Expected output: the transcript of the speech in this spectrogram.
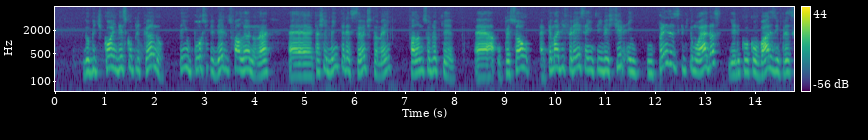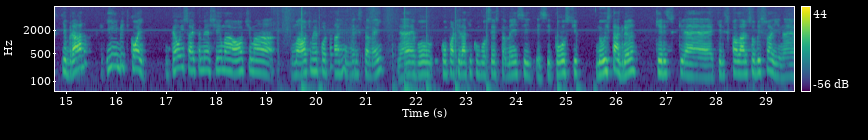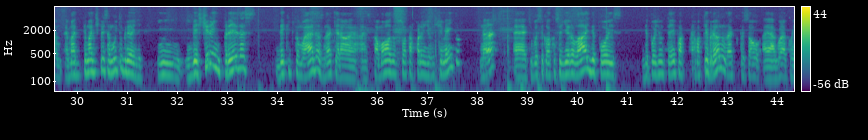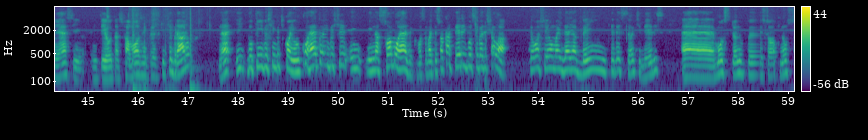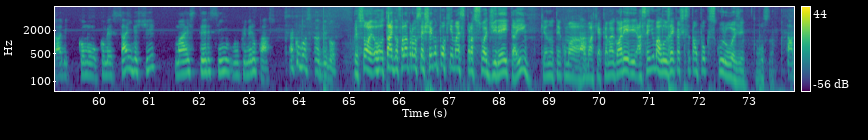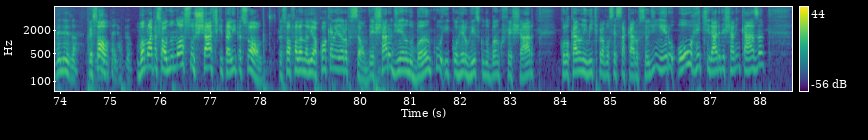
do Bitcoin Descomplicando, tem um post deles falando, né? É, que achei bem interessante também, falando sobre o quê? É, o pessoal é, tem uma diferença entre investir em empresas de criptomoedas, e ele colocou várias empresas que quebraram, e em Bitcoin. Então isso aí também achei uma ótima, uma ótima reportagem deles também, né? Eu vou compartilhar aqui com vocês também esse, esse post no Instagram que eles, que, é, que eles falaram sobre isso aí, né? É uma, tem uma diferença muito grande em investir em empresas de criptomoedas, né? Que eram as famosas plataformas de investimento, né? É, que você coloca o seu dinheiro lá e depois, depois de um tempo, acaba quebrando, né? Que o pessoal é, agora conhece, entre outras famosas empresas que quebraram, né? E do que investir em Bitcoin. O correto é investir em, em, na sua moeda, que você vai ter sua carteira e você vai deixar lá. Então, eu achei uma ideia bem interessante deles é, mostrando para o pessoal que não sabe como começar a investir, mas ter sim o primeiro passo. É com você, Rodrigo. Pessoal, Tag, eu vou falar para você, chega um pouquinho mais para sua direita aí, que eu não tenho como ah. arrumar aqui a câmera agora, e, e, acende uma luz aí que eu acho que você tá um pouco escuro hoje. Tá, beleza. Pessoal, vamos lá, pessoal, no nosso chat que tá ali, pessoal, pessoal falando ali, ó, qual é a melhor opção? Deixar o dinheiro no banco e correr o risco do banco fechar colocar um limite para você sacar o seu dinheiro ou retirar e deixar em casa,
